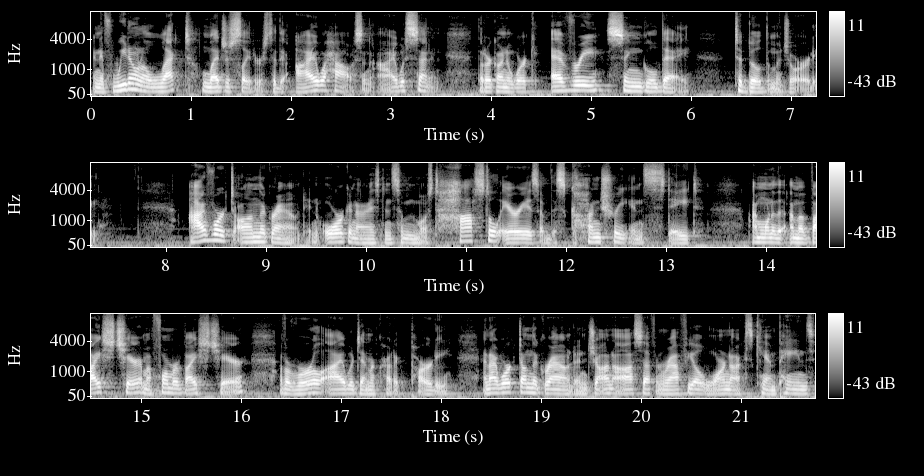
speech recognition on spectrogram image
and if we don't elect legislators to the Iowa House and Iowa Senate that are going to work every single day to build the majority. I've worked on the ground and organized in some of the most hostile areas of this country and state. I'm, one of the, I'm a vice chair, I'm a former vice chair of a rural Iowa Democratic Party, and I worked on the ground in Jon Ossoff and Raphael Warnock's campaigns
